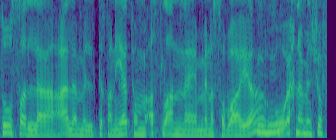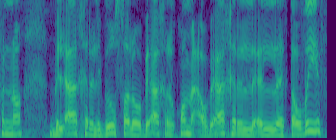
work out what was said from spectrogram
توصل لعالم التقنيات هم أصلا من الصبايا. وإحنا بنشوف انه بالاخر اللي بيوصلوا بآخر القمع أو بآخر التوظيف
